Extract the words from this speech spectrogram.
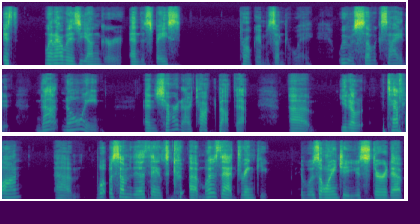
it's when I was younger and the space program was underway, we were so excited, not knowing. And Shar and I talked about that. Uh, you know, Teflon. Um, what was some of the other things? Um, what was that drink? You, it was orange and you stirred up.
